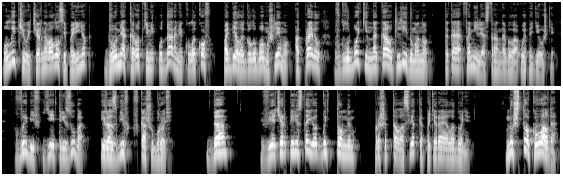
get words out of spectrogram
Улыбчивый черноволосый паренек двумя короткими ударами кулаков по бело-голубому шлему отправил в глубокий нокаут Лиду Манок, такая фамилия странная была у этой девушки, выбив ей три зуба и разбив в кашу бровь. «Да, вечер перестает быть томным», – прошептала Светка, потирая ладони. «Ну что, кувалда?»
